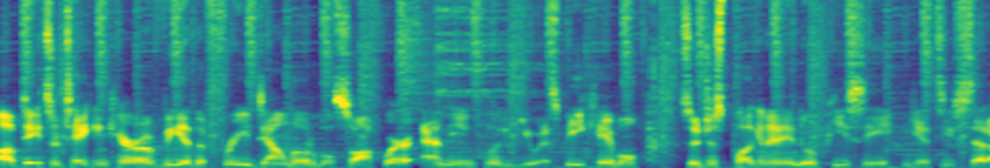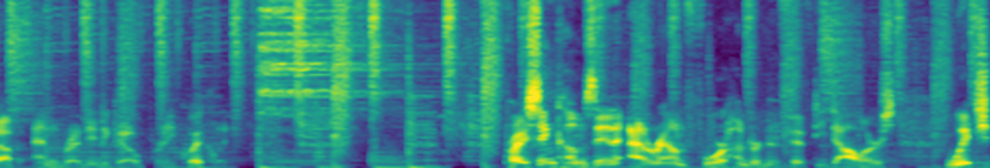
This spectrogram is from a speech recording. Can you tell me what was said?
Updates are taken care of via the free downloadable software and the included USB cable, so just plugging it into a PC gets you set up and ready to go pretty quickly. Pricing comes in at around $450, which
